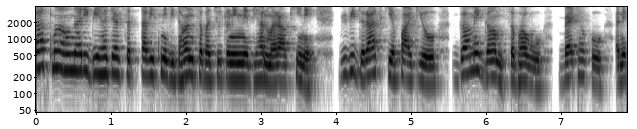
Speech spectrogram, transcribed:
ગુજરાતમાં આવનારી બે હજાર સત્તાવીસની વિધાનસભા ચૂંટણીને ધ્યાનમાં રાખીને વિવિધ રાજકીય પાર્ટીઓ, ગામે ગામ સભાઓ, બેઠકો અને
